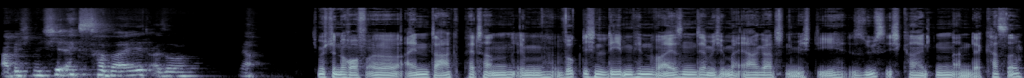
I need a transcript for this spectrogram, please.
habe ich mich hier extra beeilt? Also ich möchte noch auf äh, einen Dark Pattern im wirklichen Leben hinweisen, der mich immer ärgert, nämlich die Süßigkeiten an der Kasse.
